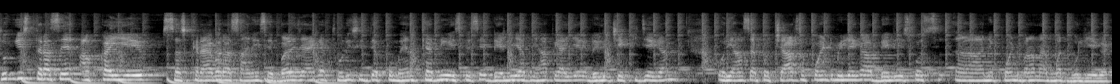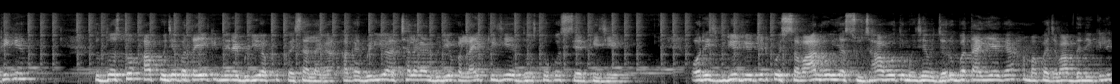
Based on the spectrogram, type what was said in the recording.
तो इस तरह से आपका ये सब्सक्राइबर आसानी से बढ़ जाएगा। थोड़ी सी आपको मेहनत करनी है इसमें से डेली आप यहाँ पे आइए डेली चेक कीजिएगा और यहाँ से आपको 400 पॉइंट मिलेगा। आप डेली इसको पॉइंट बनाना मत भूलिएगा, ठीक है? तो दोस्तों, आप मुझे बताइए कि मेरा वीडियो आपको कैसा लगा। अगर वीडियो अच्छा लगा तो वीडियो को लाइक कीजिए, दोस्तों को शेयर कीजिए। और इस वीडियो रिलेटेड कोई सवाल हो या सुझाव हो तो मुझे ज़रूर बताइएगा। हम आपका जवाब देने के लिए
